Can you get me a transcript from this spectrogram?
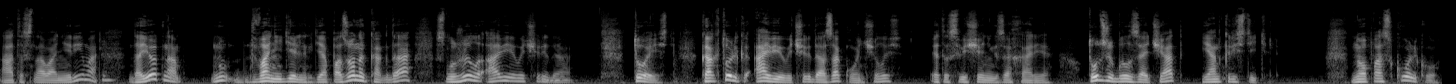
от основания Рима, дает нам ну, два недельных диапазона, когда служила авиевая череда. То есть, как только авиевая череда закончилась, это священник Захария, тут же был зачат Иоанн Креститель. Но поскольку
